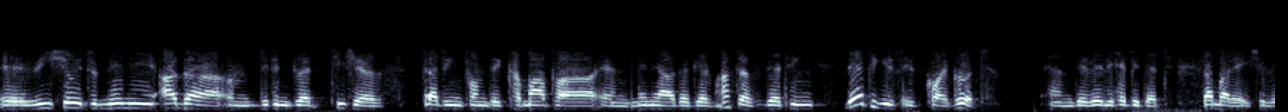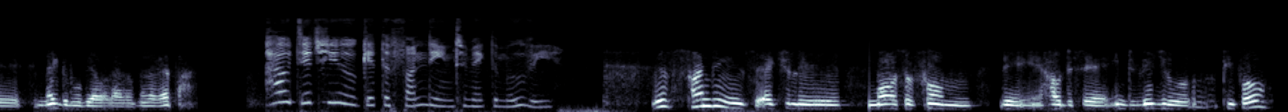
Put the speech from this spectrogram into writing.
we show it to many other um, different great teachers, starting from the Karmapa and many other great masters. They think, their thing is, is quite good. And they're really happy that somebody actually make the movie about of Milarepa. How did you get the funding to make the movie? This funding is actually more so from the how to say individual people.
